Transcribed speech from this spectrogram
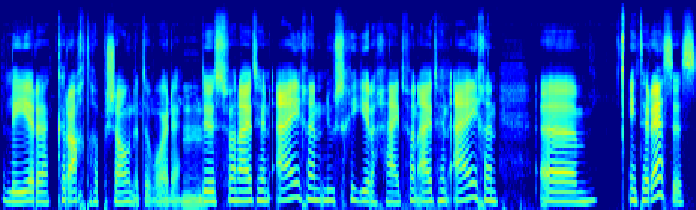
leren krachtige personen te worden. Mhm. Dus vanuit hun eigen nieuwsgierigheid, vanuit hun eigen ehm, interesses.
